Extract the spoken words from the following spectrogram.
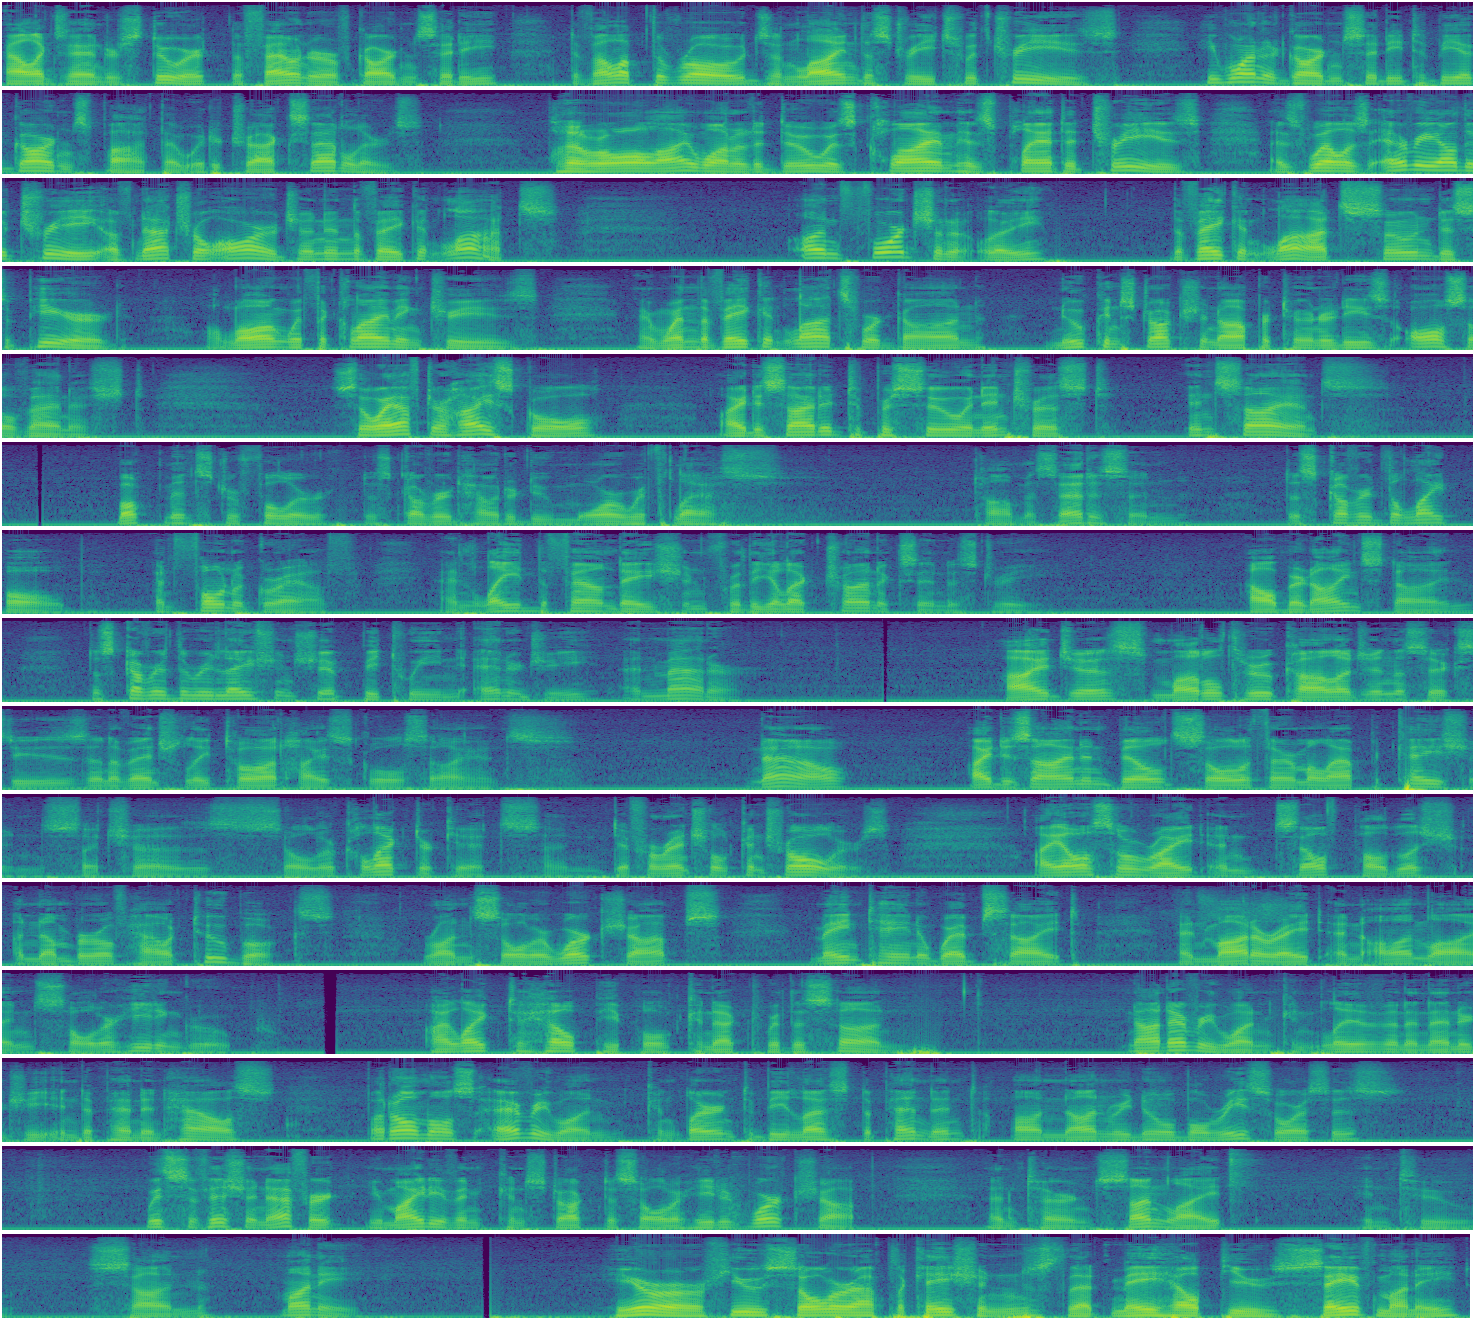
Alexander Stewart, the founder of Garden City, developed the roads and lined the streets with trees. He wanted Garden City to be a garden spot that would attract settlers. But all I wanted to do was climb his planted trees, as well as every other tree of natural origin in the vacant lots. Unfortunately, the vacant lots soon disappeared, along with the climbing trees, and when the vacant lots were gone, new construction opportunities also vanished. So after high school, I decided to pursue an interest in science. Buckminster Fuller discovered how to do more with less. Thomas Edison discovered the light bulb and phonograph and laid the foundation for the electronics industry. Albert Einstein discovered the relationship between energy and matter. I just muddled through college in the 60s and eventually taught high school science. Now, I design and build solar thermal applications such as solar collector kits and differential controllers. I also write and self-publish a number of how-to books, run solar workshops, maintain a website, and moderate an online solar heating group. I like to help people connect with the sun. Not everyone can live in an energy independent house, but almost everyone can learn to be less dependent on non-renewable resources. With sufficient effort, you might even construct a solar heated workshop and turn sunlight into sun money. Here are a few solar applications that may help you save money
